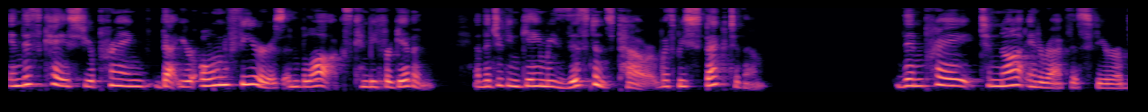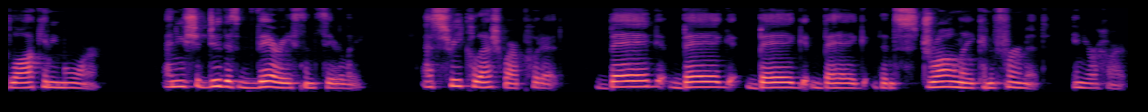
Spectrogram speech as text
In this case, you're praying that your own fears and blocks can be forgiven and that you can gain resistance power with respect to them. Then pray to not interact with this fear or block anymore. And you should do this very sincerely. As Sri Kaleshwar put it, beg, beg, beg, beg, then strongly confirm it in your heart.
